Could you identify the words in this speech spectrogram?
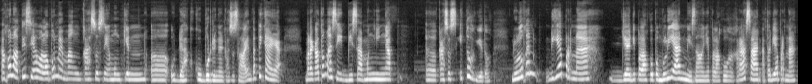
aku notice ya walaupun memang kasusnya mungkin uh, udah kekubur dengan kasus lain, tapi kayak mereka tuh masih bisa mengingat uh, kasus itu gitu. Dulu kan dia pernah jadi pelaku pembulian, misalnya pelaku kekerasan, atau dia pernah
